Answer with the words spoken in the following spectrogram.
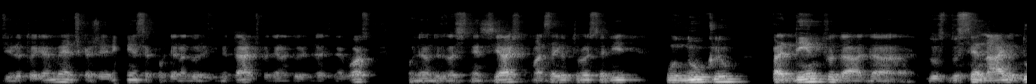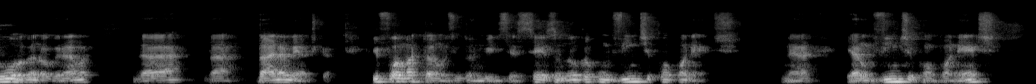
diretoria médica, gerência, coordenadores de unidade, coordenadores de negócios, coordenadores assistenciais, mas aí eu trouxe ali o núcleo para dentro da, da do, do, cenário do organograma da, da, da área médica. E formatamos, em 2016, um núcleo com 20 componentes. Né? E eram 20 componentes,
